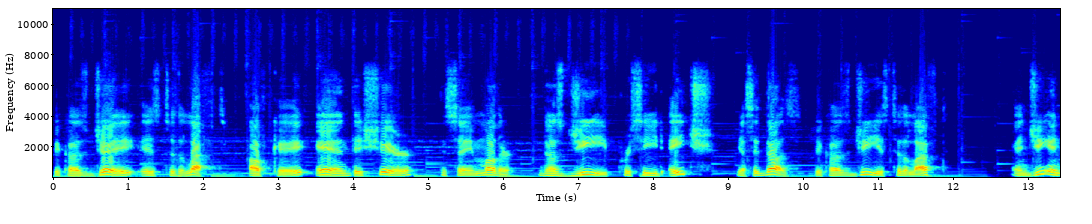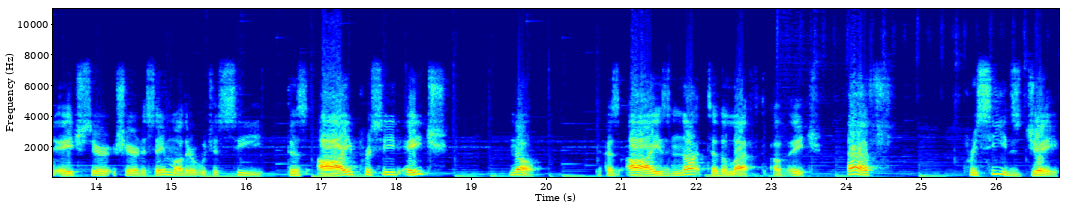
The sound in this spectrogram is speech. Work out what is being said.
because J is to the left of K and they share the same mother. Does G precede H? Yes, it does, because G is to the left, and G and H share, the same mother, which is C. Does I precede H? No, because I is not to the left of H. F precedes J,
